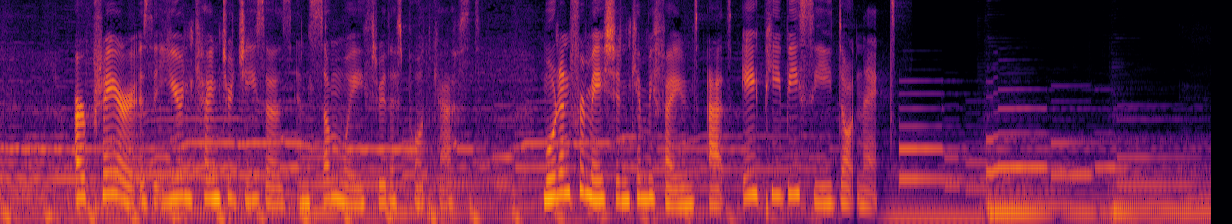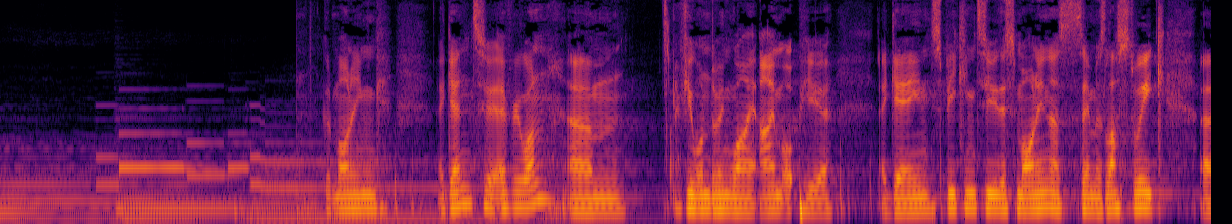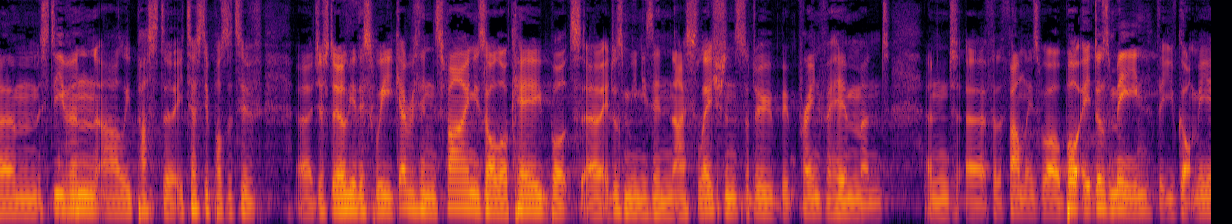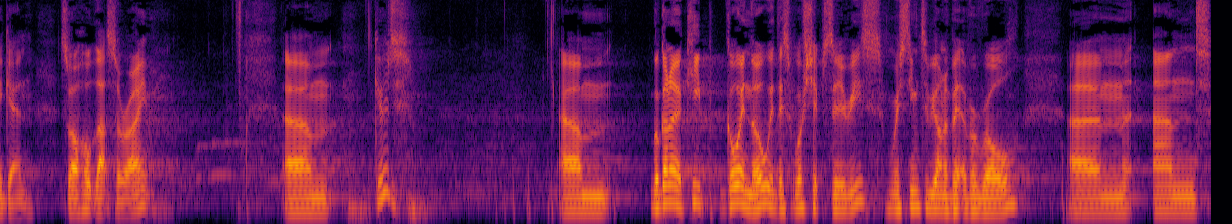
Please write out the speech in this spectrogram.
Our prayer is that you encounter Jesus in some way through this podcast. More information can be found at apbc.net. Good morning again to everyone. Um, if you're wondering why I'm up here again speaking to you this morning, as same as last week, um, Stephen, our lead pastor, he tested positive uh, just earlier this week. Everything's fine, he's all okay, but uh, it does mean he's in isolation, so do be praying for him and, and uh, for the family as well. But it does mean that you've got me again, so I hope that's all right. Um, good. Um, we're going to keep going, though, with this worship series. We seem to be on a bit of a roll. Um, and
